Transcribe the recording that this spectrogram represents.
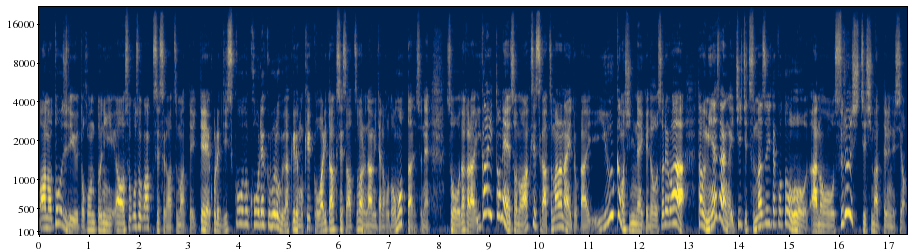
あの、当時で言うと本当に、あそこそこアクセスが集まっていて、これディスコード攻略ブログだけでも結構割とアクセス集まるな、みたいなこと思ったんですよね。そう、だから意外とね、そのアクセスが集まらないとか言うかもしんないけど、それは多分皆さんがいちいちつまずいたことを、あの、スルーしてしまってるんですよ。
